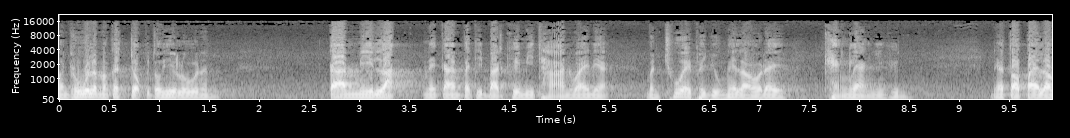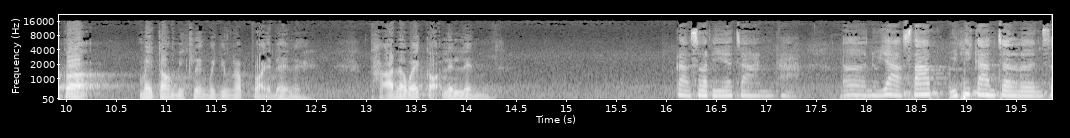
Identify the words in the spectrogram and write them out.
มันรู้แล้วมันก็จบตรงที่รู้นั้น การมีหลักในการปฏิบัติคือมีฐานไว้เนี่ย มันช่วยพยุงให้เราได้แข็งแรงยิ่งขึ้นเนี่ยต่อไปเราก็ไม่ต้องมีเครื่องพยุงเราปล่อยได้เลย ฐานเอาไว้เกาะเล่นๆกราบสวัสดีอาจารย์ค่ะหนูอยากทราบวิธีการเจริญส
